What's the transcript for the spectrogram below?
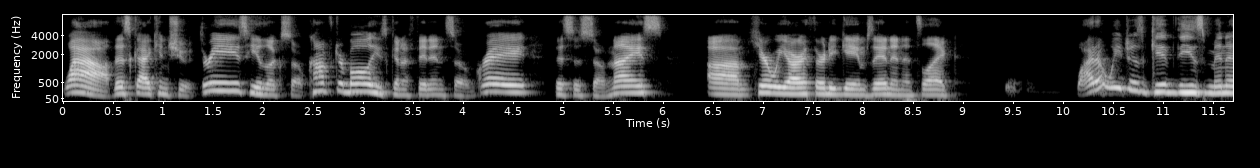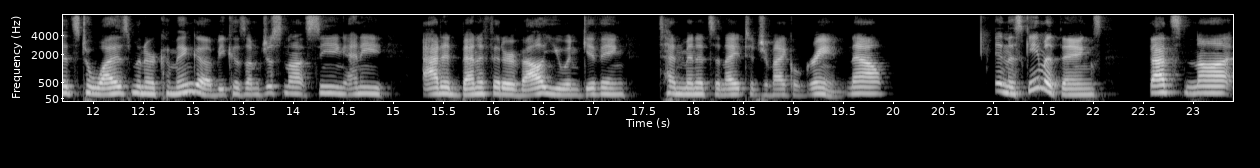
wow, this guy can shoot threes. He looks so comfortable. He's gonna fit in so great. This is so nice. Um, here we are 30 games in, and it's like, why don't we just give these minutes to Wiseman or Kuminga? Because I'm just not seeing any added benefit or value in giving 10 minutes a night to JaMychal Green. Now, in the scheme of things, that's not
